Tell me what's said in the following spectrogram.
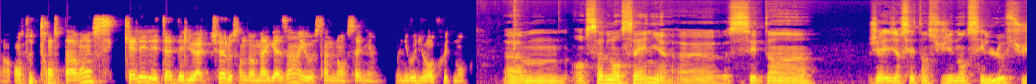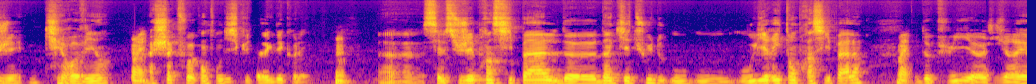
en toute transparence, quel est l'état des lieux actuel au sein de vos magasins et au sein de l'enseigne au niveau du recrutement? Euh, En sein de l'enseigne, euh, c'est un, j'allais dire c'est un sujet, non, c'est le sujet qui revient à chaque fois quand on discute avec des collègues. Hmm. c'est le sujet principal d'inquiétude ou, l'irritant principal depuis, je dirais,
